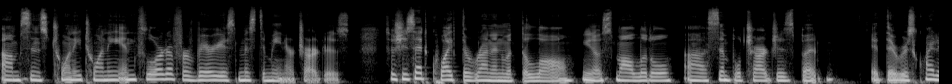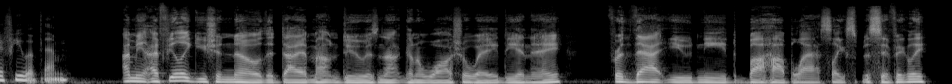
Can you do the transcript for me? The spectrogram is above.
um, since 2020 in Florida for various misdemeanor charges. So she's had quite the run in with the law, you know, small little uh, simple charges, but it, there was quite a few of them. I mean, I feel like you should know that Diet Mountain Dew is not going to wash away DNA. For that, you need Baja Blast, like specifically.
